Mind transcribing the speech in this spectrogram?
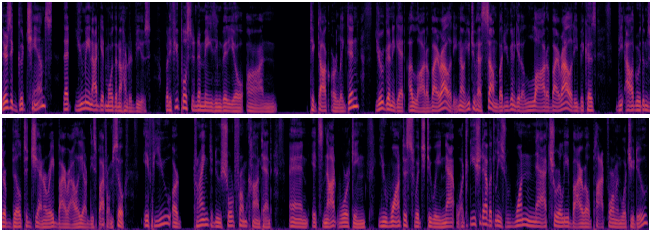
there's a good chance that you may not get more than 100 views. But if you posted an amazing video on TikTok or LinkedIn, you're going to get a lot of virality. Now, YouTube has some, but you're going to get a lot of virality because the algorithms are built to generate virality on these platforms. So if you are trying to do short form content and it's not working, you want to switch to a nat. You should have at least one naturally viral platform in what you do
